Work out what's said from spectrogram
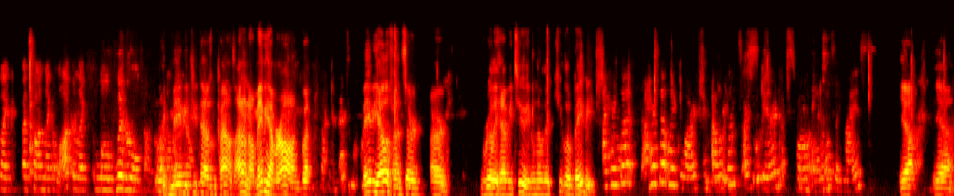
Like a ton, like a lot, or like low literal ton. Like maybe two thousand pounds. I don't know. Maybe I'm wrong, but baby elephants are are really heavy too, even though they're cute little babies. I heard that, I heard that like large elephants are scared of small animals like mice. Yeah, yeah.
